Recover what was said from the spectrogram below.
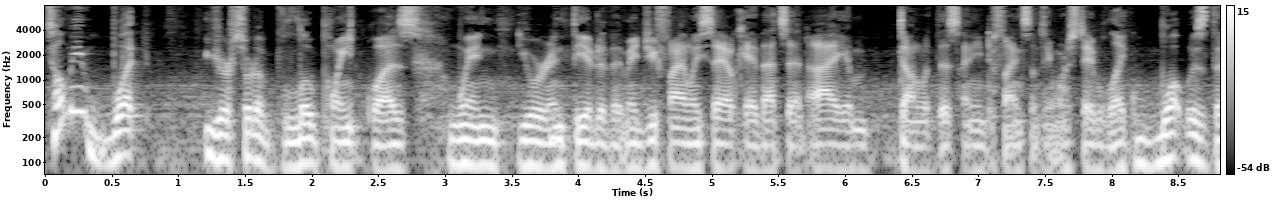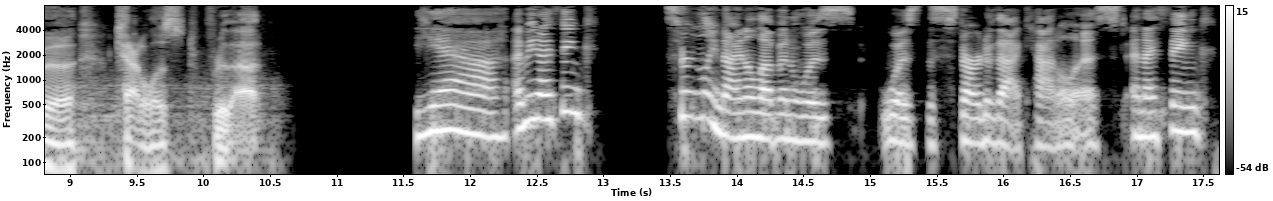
tell me what your sort of low point was when you were in theater that made you finally say, okay, that's it. I am done with this. I need to find something more stable. Like, what was the catalyst for that? Yeah. I mean, I think certainly 9-11 was was the start of that catalyst and i think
